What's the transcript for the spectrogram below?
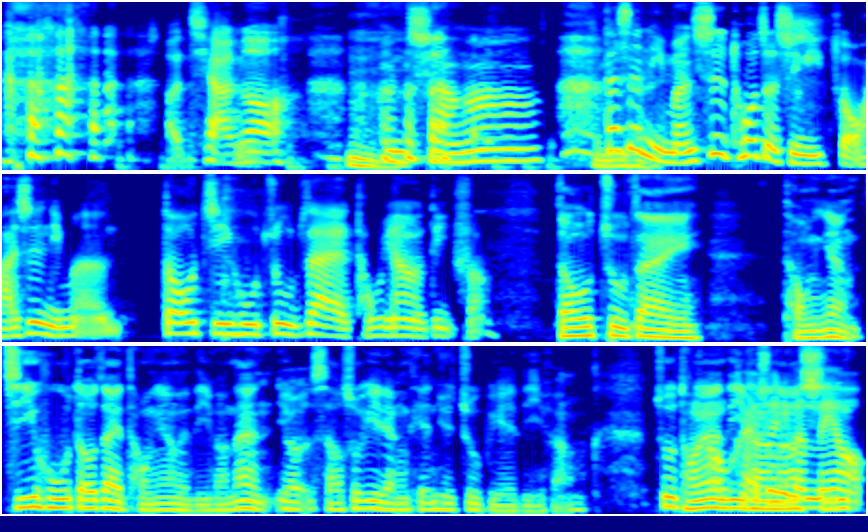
好强哦，嗯，很强啊。但是你们是拖着行李走，还是你们都几乎住在同样的地方？都住在同样，几乎都在同样的地方，但有少数一两天去住别的地方，住同样的地方，所以你们没有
